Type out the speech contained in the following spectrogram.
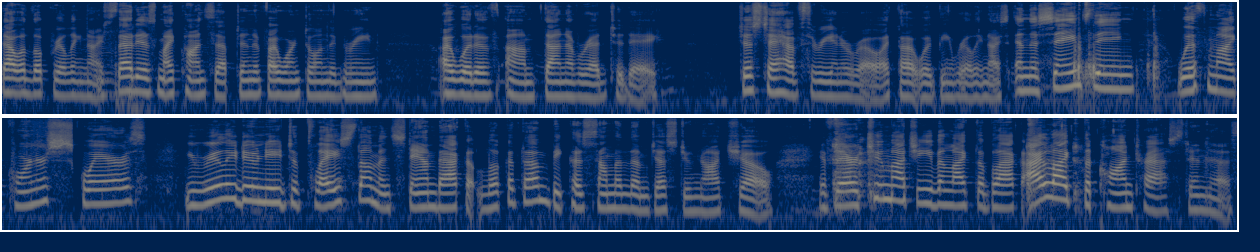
That would look really nice. That is my concept. And if I weren't doing the green, I would have um, done a red today. Just to have three in a row. I thought it would be really nice. And the same thing with my corner squares. You really do need to place them and stand back and look at them because some of them just do not show. If they're too much even like the black, I like the contrast in this.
